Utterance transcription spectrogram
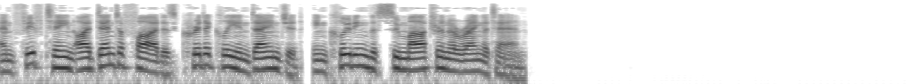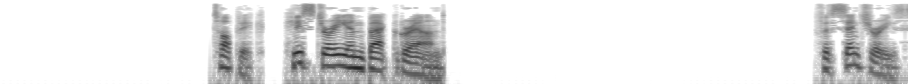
and 15 identified as critically endangered, including the Sumatran orangutan. History and background For centuries,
